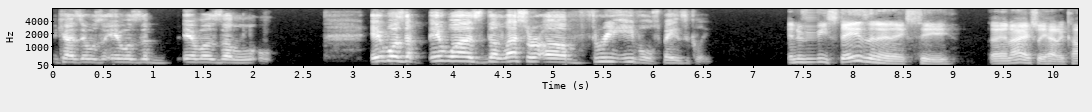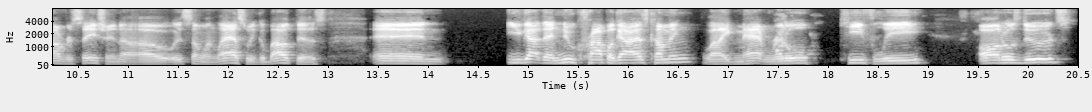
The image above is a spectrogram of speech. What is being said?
because it was it was a it was a it was the it was the lesser of three evils basically. And if he stays in NXT, and I actually had a conversation uh, with someone last week about this, and you got that new crop of guys coming, like Matt Riddle, Keith Lee, all those dudes.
